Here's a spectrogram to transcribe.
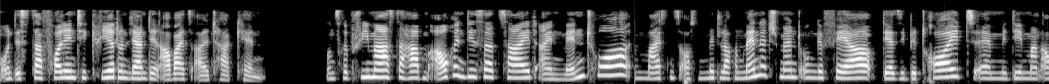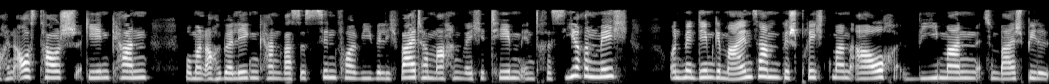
und ist da voll integriert und lernt den Arbeitsalltag kennen. Unsere Pre-Master haben auch in dieser Zeit einen Mentor, meistens aus dem mittleren Management ungefähr, der sie betreut, äh, mit dem man auch in Austausch gehen kann, wo man auch überlegen kann, was ist sinnvoll, wie will ich weitermachen, welche Themen interessieren mich. Und mit dem gemeinsam bespricht man auch, wie man zum Beispiel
